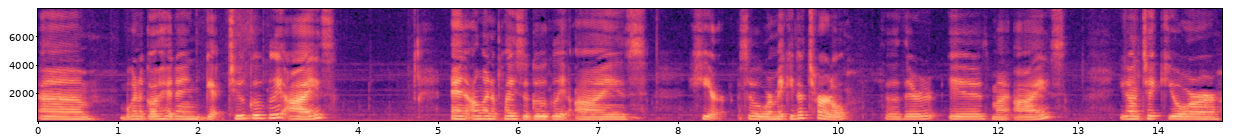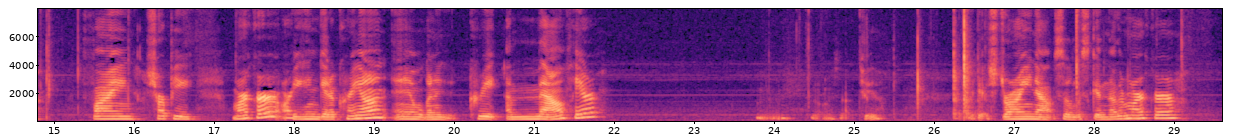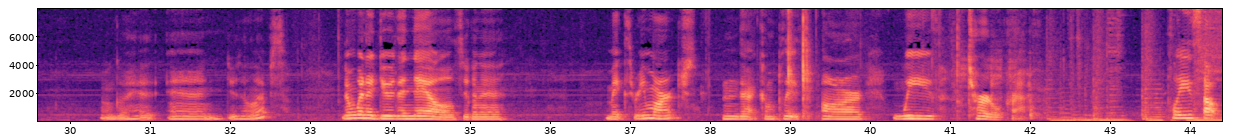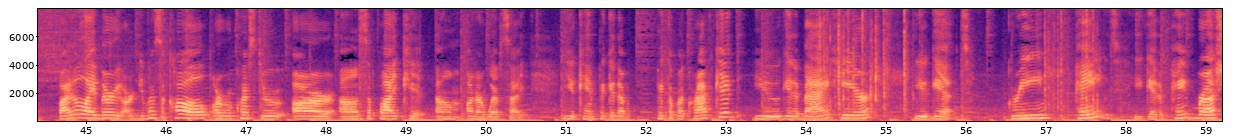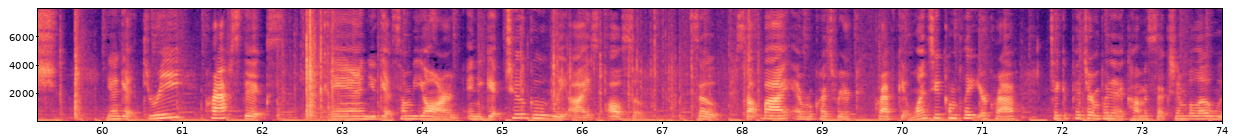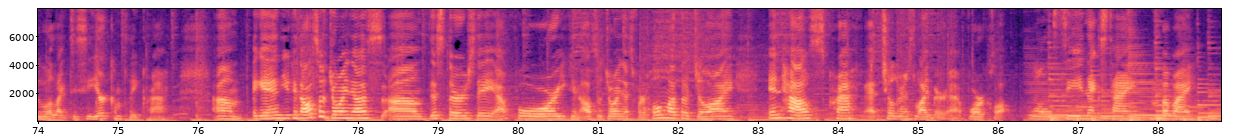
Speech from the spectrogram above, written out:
um, we're going to go ahead and get two googly eyes. And I'm going to place the googly eyes here. So we're making a turtle. So there is my eyes. You're going to take your fine Sharpie marker or you can get a crayon and we're going to create a mouth here. Hmm, that not too. It's drying out so let's get another marker. I'll go ahead and do the lips. Then we're going to do the nails. You're going to make three marks and that completes our weave turtle craft. Please stop by the library or give us a call or request through our uh, supply kit um, on our website. You can pick it up, pick up a craft kit. You get a bag here. You get green paint. You get a paintbrush. You're get three craft sticks and you get some yarn and you get two googly eyes also. So stop by and request for your craft kit. Once you complete your craft, take a picture and put it in the comment section below. We would like to see your complete craft. Um, again, you can also join us um, this Thursday at 4. You can also join us for the whole month of July in-house craft at Children's Library at 4 o'clock. We'll see you next time. Bye-bye.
